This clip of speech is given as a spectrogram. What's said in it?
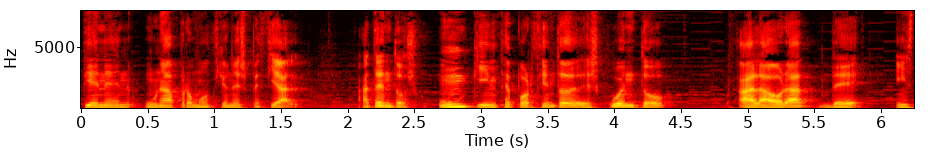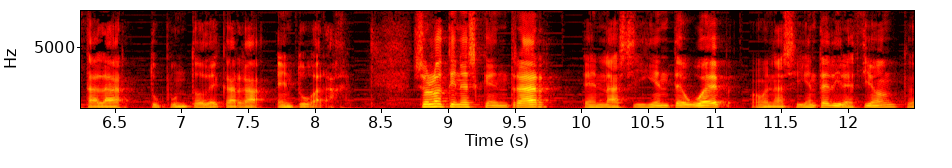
tienen una promoción especial. Atentos, un 15% de descuento a la hora de instalar tu punto de carga en tu garaje. Solo tienes que entrar en la siguiente web o en la siguiente dirección, que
